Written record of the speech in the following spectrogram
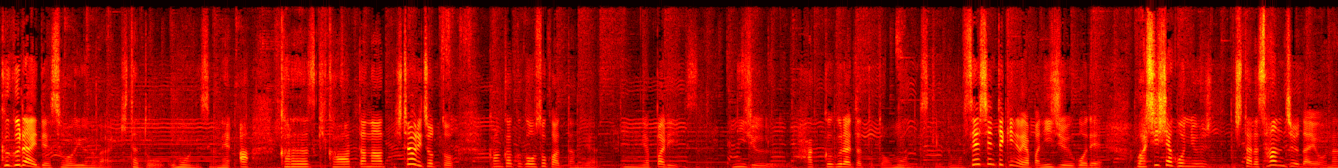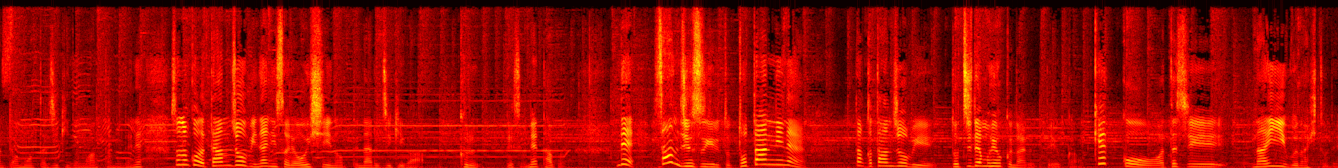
区ぐらいでそういうのが来たと思うんですよね。あ体つき変わったなって。人よりちょっと感覚が遅かったので、うん、やっぱり28区ぐらいだったと思うんですけれども精神的にはやっぱ25でわし車購入したら30だよなんて思った時期でもあったのでね。その頃誕生日何それ美味しいのってなる時期が来るんですよね多分。で30過ぎると途端にねなんか誕生日どっちでもよくなるっていうか結構私ナイーブな人で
